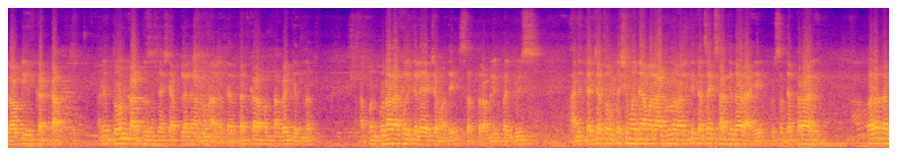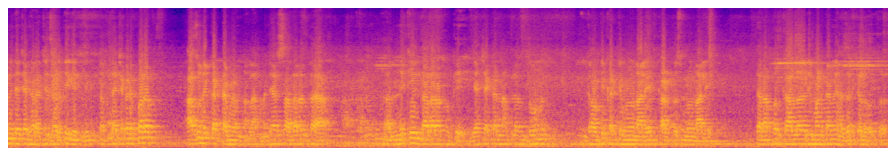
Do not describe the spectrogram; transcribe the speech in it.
गावठी कट्टा आणि दोन काडतूस असे आपल्याला आढळून आलं. त्या तत्काळ आपण ताब्यात घेतलं. आपण गुन्हा दाखल केला याच्यामध्ये सत्तर अब्लिक पंचवीस. आणि त्याच्या चौकशीमध्ये आम्हाला आढळून आलं की त्याचा एक साथीदार आहे तो सध्या फरार आहे. परत आम्ही त्याच्या घराची झडती घेतली. तर त्याच्याकडे परत अजून एक कट्टा मिळून आला. म्हणजे साधारणतः निखिल दादाराव ठोके याच्याकडनं आपल्याला दोन गावठी कट्टे मिळून आले काडतूस मिळून आले. त्याला आपण काल रिमांड आम्ही हजर केलं होतं.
